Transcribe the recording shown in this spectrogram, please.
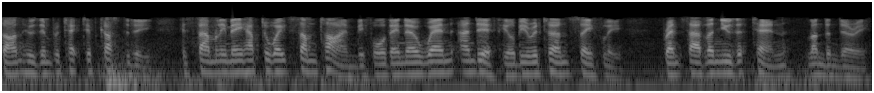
son, who's in protective custody, his family may have to wait some time before they know when and if he'll be returned safely. Brent Sadler, News at 10, Londonderry.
